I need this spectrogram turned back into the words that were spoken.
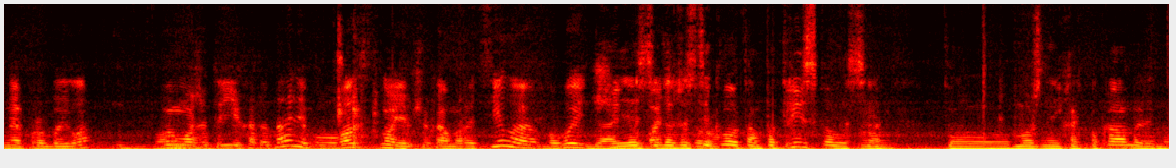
не пробила, ви можете їхати далі, бо у вас, ну якщо камера ціла, бо ви Да, чітко якщо навіть стекло там потріскалося, Ну. то можна їхати по камері, ну,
